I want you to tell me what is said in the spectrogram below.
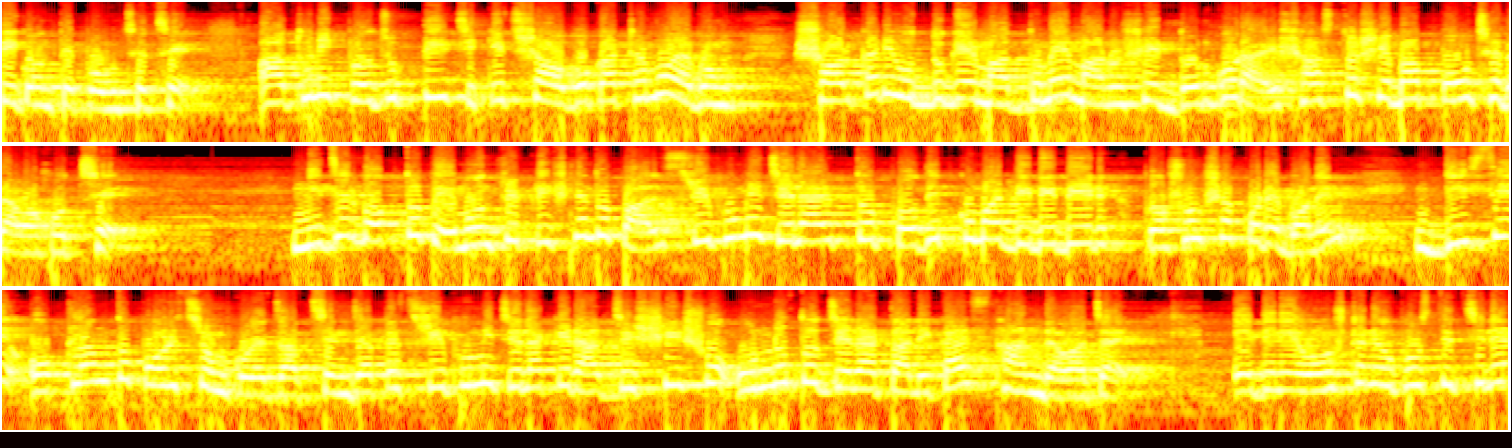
দিগন্তে পৌঁছেছে। আধুনিক প্রযুক্তি, চিকিৎসা অবকাঠামো এবং সরকারি উদ্যোগের মাধ্যমে মানুষের দোরগোড়ায় স্বাস্থ্যসেবা পৌঁছে দেওয়া হচ্ছে। নিজের বক্তব্যে মন্ত্রী কৃষ্ণেন্দু পাল শ্রীভূমি জেলায়ুক্ত প্রদীপ কুমার দ্বিবেদীর প্রশংসা করে বলেন, ডিসি অক্লান্ত পরিশ্রম করে যাচ্ছেন যাতে শ্রীভূমি জেলাকে রাজ্যের শীর্ষ উন্নত জেলার তালিকায় স্থান দেওয়া যায়। এদিনের অনুষ্ঠানে উপস্থিত ছিলেন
